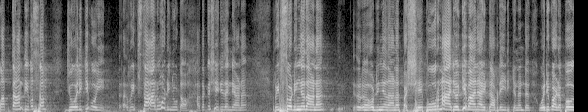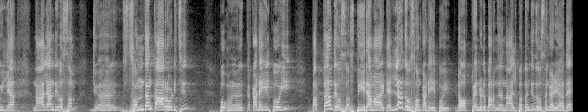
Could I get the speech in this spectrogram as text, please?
പത്താം ദിവസം ജോലിക്ക് പോയി. റിപ്സ് ആറ് ഒടിഞ്ഞു കേട്ടോ അതൊക്കെ ശരി തന്നെയാണ്. റിപ്സ് ഒടിഞ്ഞതാണ് ഒടിഞ്ഞതാണ്. പക്ഷേ പൂർണ ആരോഗ്യവാനായിട്ട് അവിടെ ഇരിക്കുന്നുണ്ട്. ഒരു കുഴപ്പവുമില്ല നാലാം ദിവസം സ്വന്തം കാർ ഓടിച്ച് കടയിൽ പോയി. പത്താം ദിവസം സ്ഥിരമായിട്ട് എല്ലാ ദിവസവും കടയിൽ പോയി. ഡോക്ടർ എന്നോട് പറഞ്ഞത് നാൽപ്പത്തഞ്ച് ദിവസം കഴിയാതെ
